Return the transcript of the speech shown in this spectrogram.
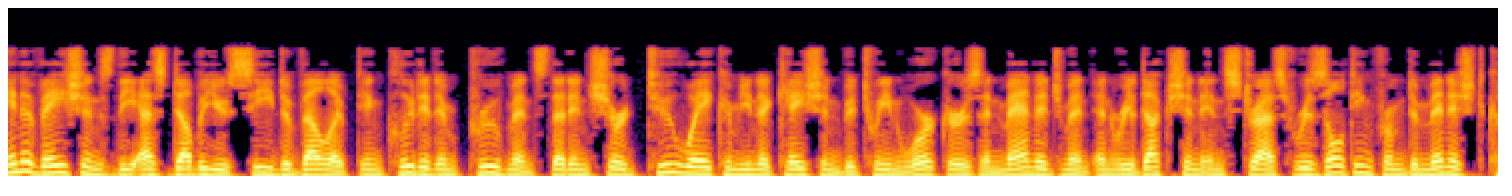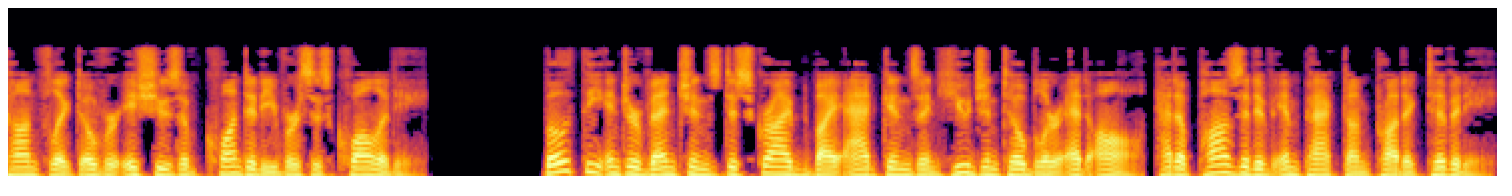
Innovations the SWC developed included improvements that ensured two-way communication between workers and management and reduction in stress resulting from diminished conflict over issues of quantity versus quality. Both the interventions described by Adkins and Hugentobler et al. had a positive impact on productivity.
